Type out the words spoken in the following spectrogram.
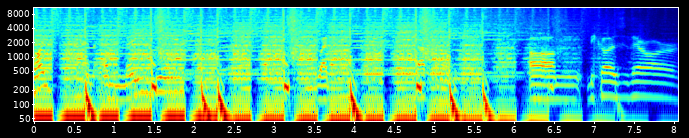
Quite an amazing. Um, because there are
